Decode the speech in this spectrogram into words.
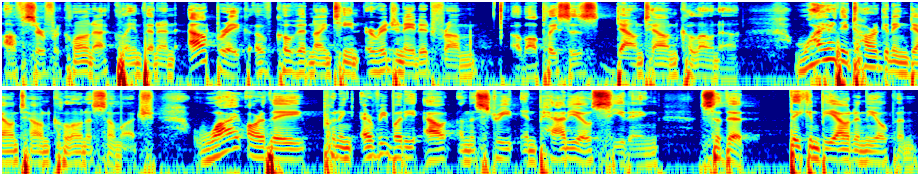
officer for Kelowna claimed that an outbreak of COVID-19 originated from, of all places, downtown Kelowna. Why are they targeting downtown Kelowna so much? Why are they putting everybody out on the street in patio seating so that they can be out in the open?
